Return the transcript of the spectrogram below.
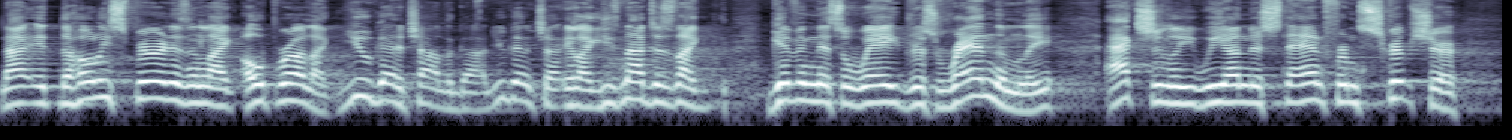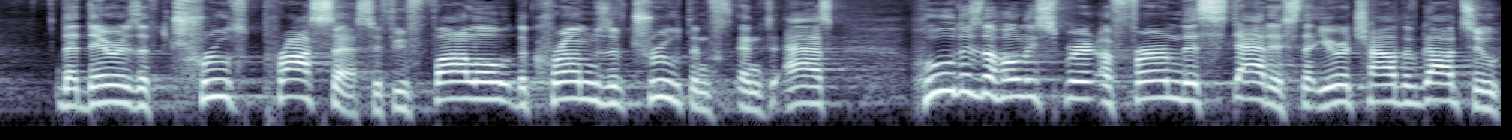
Now, it, the Holy Spirit isn't like Oprah, like, you get a child of God, you get a child. Like, He's not just like giving this away just randomly. Actually, we understand from Scripture that there is a truth process. If you follow the crumbs of truth and, and ask, who does the Holy Spirit affirm this status that you're a child of God to?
